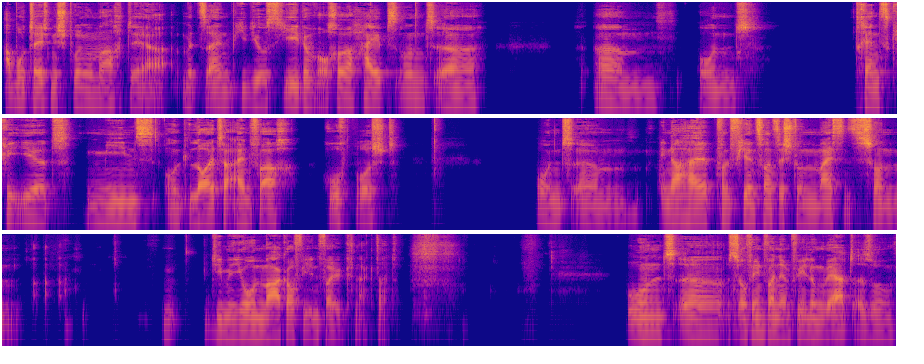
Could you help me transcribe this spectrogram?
abotechnisch Sprünge macht, der mit seinen Videos jede Woche Hypes und äh, ähm, und Trends kreiert, Memes und Leute einfach hochpusht und ähm, innerhalb von 24 Stunden meistens schon die Millionenmarke auf jeden Fall geknackt hat. Und äh, ist auf jeden Fall eine Empfehlung wert. Also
